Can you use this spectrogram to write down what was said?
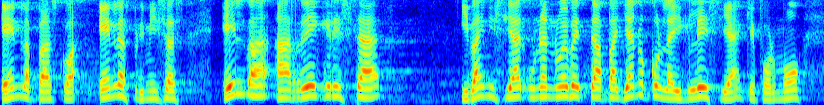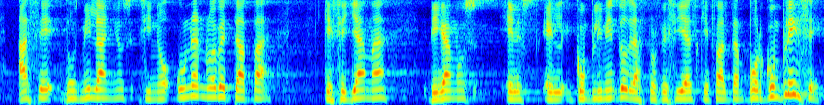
en la Pascua, en las primicias, Él va a regresar y va a iniciar una nueva etapa, ya no con la iglesia que formó hace dos mil años, sino una nueva etapa que se llama, digamos, el, cumplimiento de las profecías que faltan por cumplirse.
